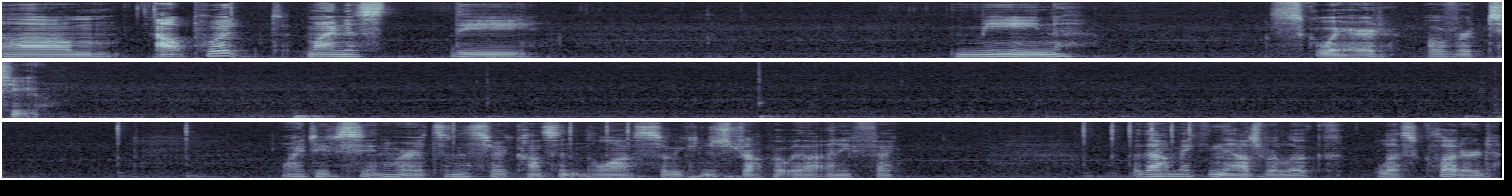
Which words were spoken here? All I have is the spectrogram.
um, output minus the mean squared over 2. Why did you see anywhere? It's a necessary constant in the loss, so we can just drop it without any effect, without making the algebra look less cluttered.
